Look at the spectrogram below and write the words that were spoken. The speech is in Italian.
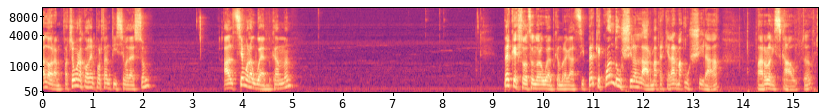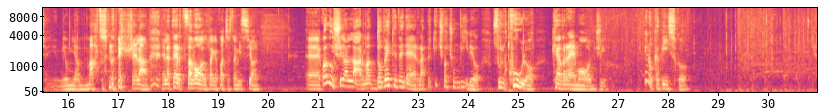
Allora, facciamo una cosa importantissima adesso. Alziamo la webcam. Perché sto alzando la webcam, ragazzi? Perché quando uscirà l'arma, perché l'arma uscirà, parola di scout, cioè io, mi ammazzo se non esce l'arma, è la terza volta che faccio questa missione. Eh, quando uscirà l'arma dovete vederla, perché io ci faccio un video sul culo che avremo oggi. Io non capisco.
